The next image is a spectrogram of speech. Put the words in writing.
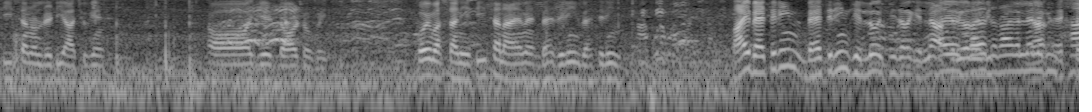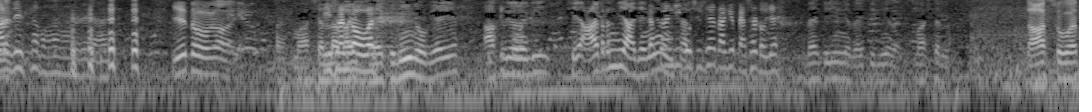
तीस रन ऑलरेडी आ चुके हैं। और ये डॉट हो गई। कोई मसला नहीं है तीस रन आए हैं बेहतरीन बेहतरीन। भाई बेहतरीन बेहतरीन खेल लो इसी तरह खेलना में। ये तो होगा ओवर। बेहतरीन हो गया ये। आखिरी ओवर में भी छः आठ रन भी आ जाएँगे रन की। कोशिश है ताकि पैंसठ हो जाए। बेहतरीन है बेहतरीन है माशाल्लाह। लास्ट ओवर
